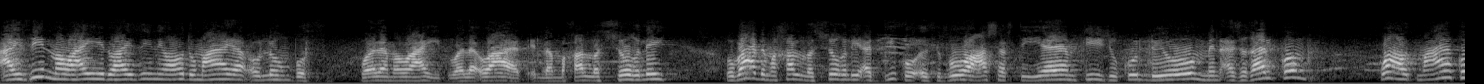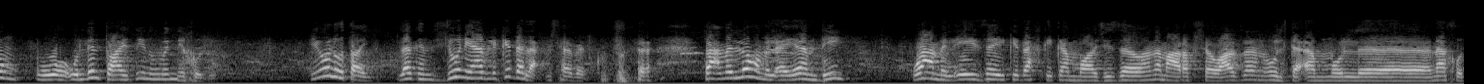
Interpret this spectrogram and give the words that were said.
عايزين مواعيد وعايزين يقعدوا معايا أقول لهم بصوا ولا مواعيد ولا أعاد إلا لما أخلص شغلي. وبعد ما أخلص شغلي أديكوا أسبوع عشر أيام تيجوا كل يوم من أشغالكم وأقعد معاكم واللي أنتوا عايزينه مني خدوه. يقولوا طيب لكن جوني قبل كده لا مش هقابلكم فأعمل لهم الأيام دي واعمل إيه؟ زي كده أحكي كم معجزة وأنا ما أعرفش أوعظة. نقول تأمل آه، ناخد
